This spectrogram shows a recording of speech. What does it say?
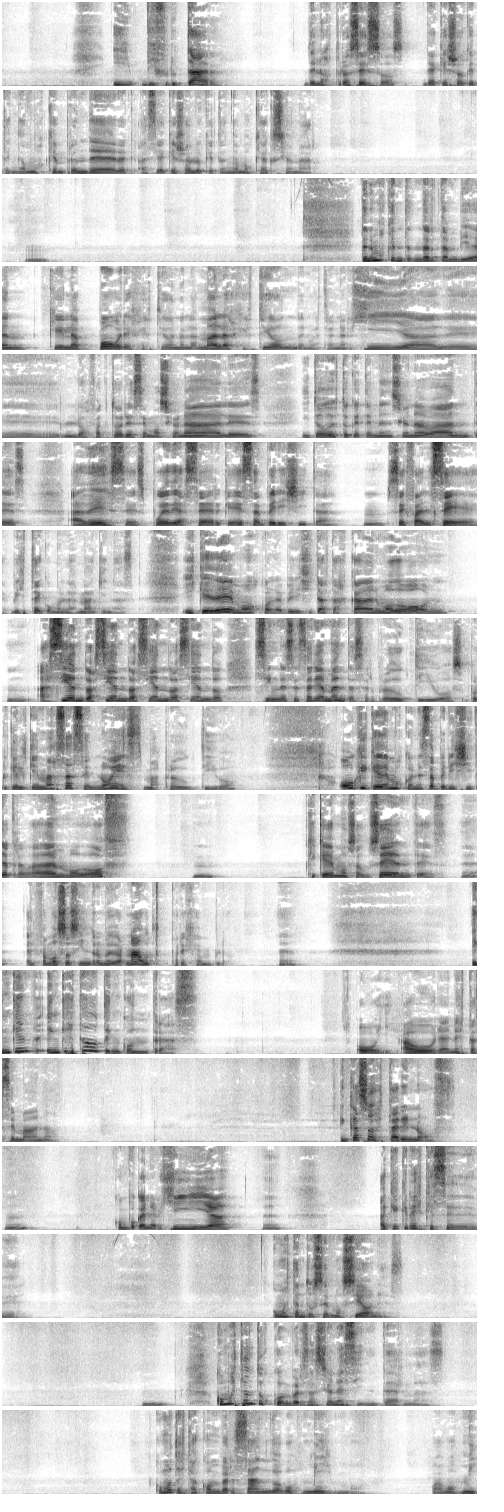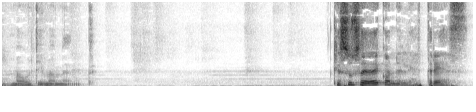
y disfrutar de los procesos de aquello que tengamos que emprender, hacia aquello a lo que tengamos que accionar. ¿Mm? Tenemos que entender también que la pobre gestión o la mala gestión de nuestra energía, de los factores emocionales y todo esto que te mencionaba antes, a veces puede hacer que esa perillita se falsee, ¿viste? Como en las máquinas. Y quedemos con la perillita atascada en modo on, haciendo, haciendo, haciendo, haciendo, sin necesariamente ser productivos, porque el que más hace no es más productivo o que quedemos con esa perillita trabada en modo off, que quedemos ausentes, ¿eh? el famoso síndrome de burnout, por ejemplo. ¿eh? ¿En, qué, ¿En qué estado te encontrás hoy, ahora, en esta semana? En caso de estar en off, con poca energía. ¿eh? ¿A qué crees que se debe? ¿Cómo están tus emociones? ¿Mm? ¿Cómo están tus conversaciones internas? ¿Cómo te estás conversando a vos mismo o a vos misma últimamente? ¿Qué sucede con el estrés?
